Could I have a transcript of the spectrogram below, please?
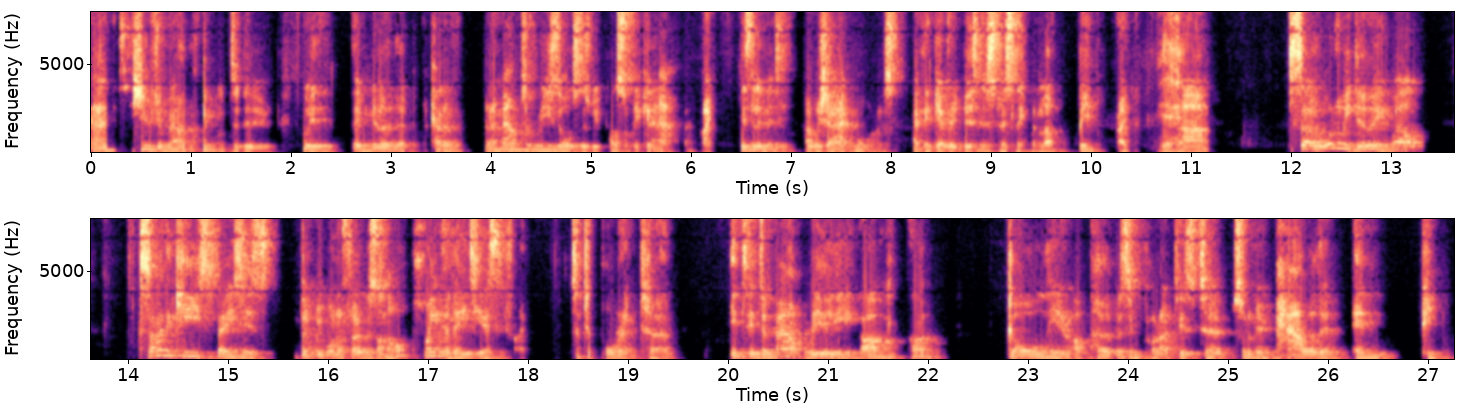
and it's a huge amount of want to do with a, a kind of an amount of resources we possibly can have. Right, it's limited. I wish I had more. as I think every business listening would love more people. Right. Yeah. Um, so, what are we doing? Well, some of the key spaces that we want to focus on, the whole point of ATS is right, such a boring term. It's, it's about really our, our goal here, our purpose in product is to sort of empower the end people,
